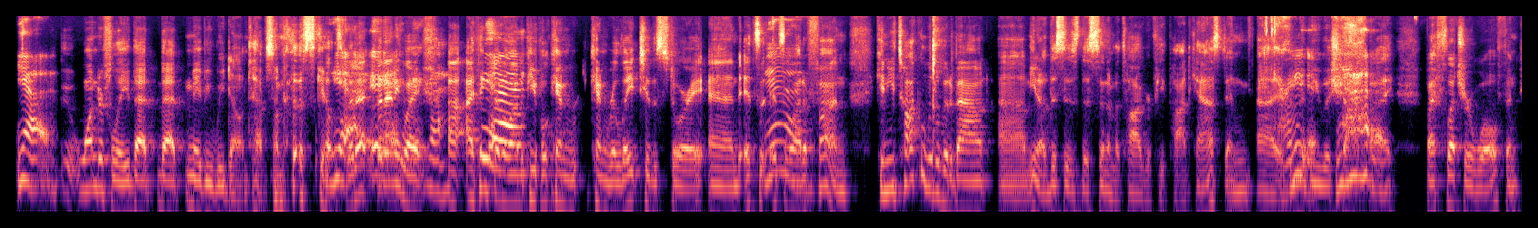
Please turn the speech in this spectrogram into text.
Yeah. wonderfully that that maybe we don't have some of those skills. Yeah, but, but anyway, yeah. uh, I think that a lot of people can can relate to the story, and it's it's a lot of fun. Can you talk a little bit about, um, you know, this is the cinematography podcast, and uh, the Great. was shot Yeah. by by Fletcher Wolf, and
